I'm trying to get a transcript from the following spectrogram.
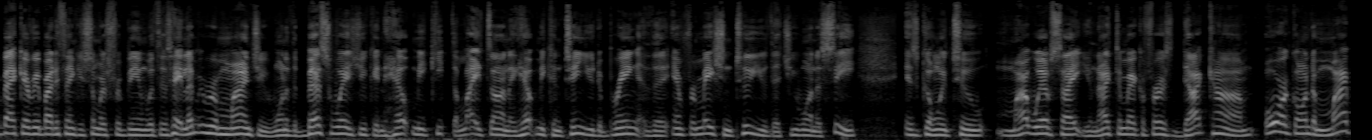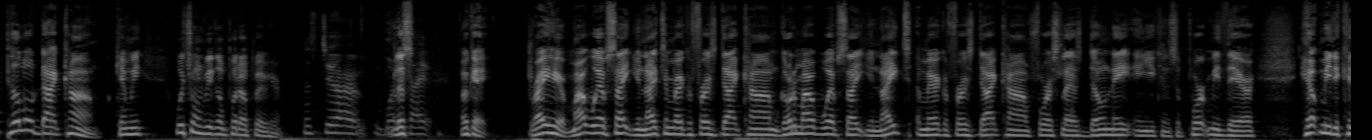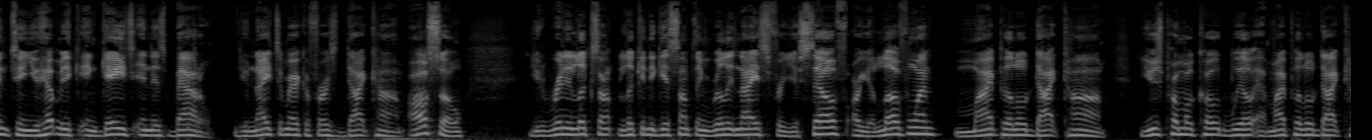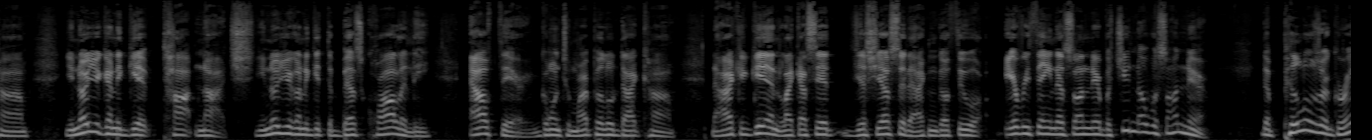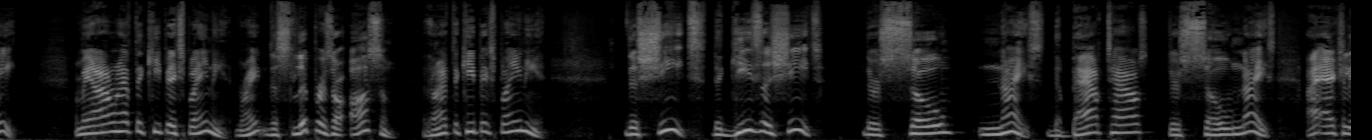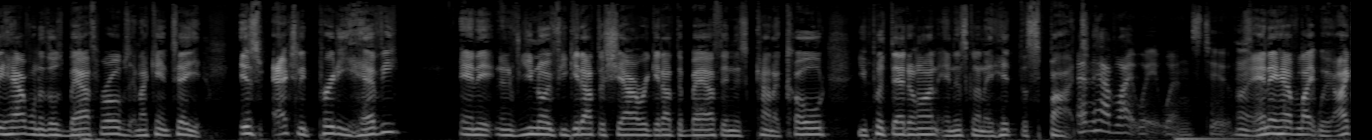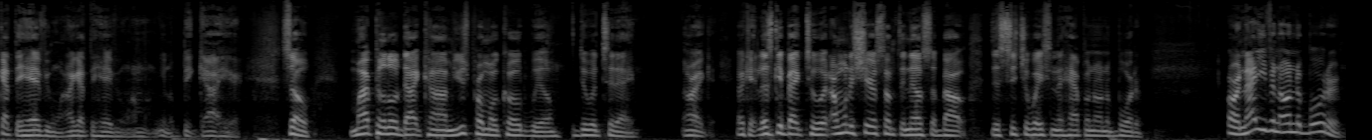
back, everybody. Thank you so much for being with us. Hey, let me remind you one of the best ways you can help me keep the lights on and help me continue to bring the information to you that you want to see is going to my website, uniteamericafirst.com, or going to mypillow.com. Can we? Which one are we going to put up over here? Let's do our website. Let's, okay. Right here, my website, uniteamericafirst.com. Go to my website, uniteamericafirst.com forward slash donate, and you can support me there. Help me to continue. Help me to engage in this battle. UniteAmericaFirst.com. Also, you're really look some, looking to get something really nice for yourself or your loved one, mypillow.com. Use promo code WILL at mypillow.com. You know you're going to get top notch. You know you're going to get the best quality out there going to mypillow.com. Now, I can, again, like I said just yesterday, I can go through everything that's on there, but you know what's on there. The pillows are great. I mean, I don't have to keep explaining it, right? The slippers are awesome. I don't have to keep explaining it. The sheets, the Giza sheets, they're so nice. The bath towels, they're so nice. I actually have one of those bathrobes, and I can't tell you, it's actually pretty heavy and it and if you know if you get out the shower, get out the bath, and it's kind of cold, you put that on, and it's gonna hit the spot. And they have lightweight ones too. Uh, so. And they have lightweight. I got the heavy one. I got the heavy one. I'm a you know big guy here. So mypillow.com. Use promo code Will. Do it today. All right. Okay. Let's get back to it. I want to share something else about this situation that happened on the border, or not even on the border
